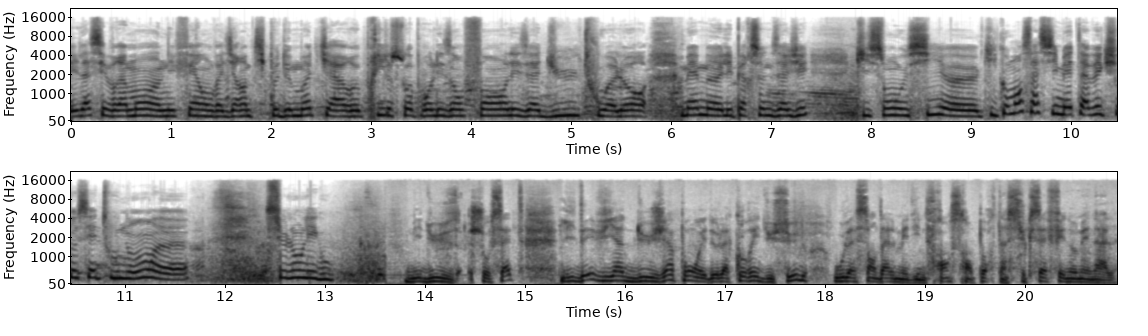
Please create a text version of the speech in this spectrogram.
Et là, c'est vraiment un effet, on va dire, un petit peu de mode qui a repris, que ce soit pour les enfants, les adultes ou alors même euh, les personnes âgées qui sont aussi, euh, qui commencent à s'y mettre avec chaussettes ou non, euh, selon les goûts. Méduse chaussettes, l'idée vient du Japon et de la Corée du Sud où la sandale Made in France remporte un succès phénoménal.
